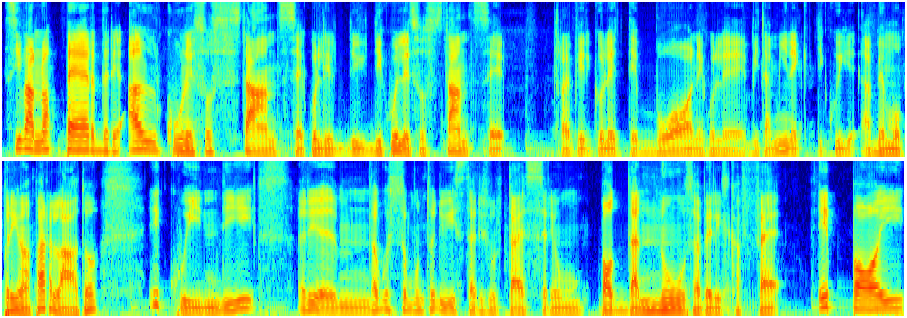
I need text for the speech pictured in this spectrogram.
si vanno a perdere alcune sostanze, quelle- di, di quelle sostanze, tra virgolette, buone, quelle vitamine di cui abbiamo prima parlato, e quindi ri- ehm, da questo punto di vista risulta essere un po' dannosa per il caffè. E poi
